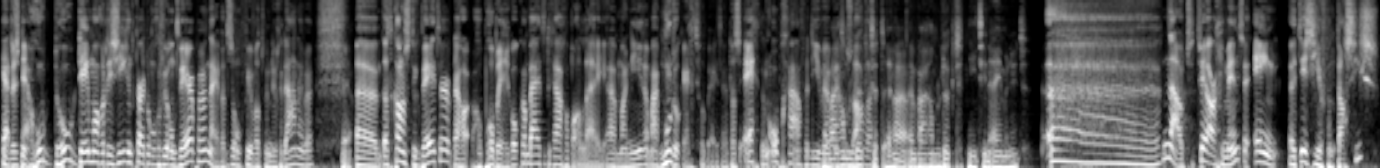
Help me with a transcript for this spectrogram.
Ja, dus nou, hoe, hoe demoraliserend kan je het ongeveer ontwerpen? Nee, dat is ongeveer wat we nu gedaan hebben. Ja. Uh, dat kan een stuk beter. Daar probeer ik ook aan bij te dragen op allerlei uh, manieren. Maar het moet ook echt veel beter. Dat is echt een opgave die we. En waarom, lukt, het, en waarom lukt het niet in één minuut? Uh, nou, twee argumenten. Eén, het is hier fantastisch.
